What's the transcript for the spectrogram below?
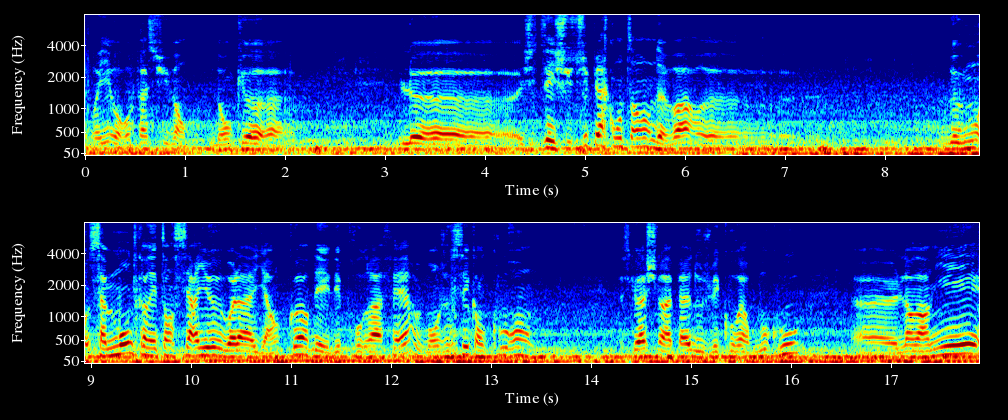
voyez, au repas suivant. Donc le, je suis super content de voir ça me montre qu'en étant sérieux, voilà, il y a encore des, progrès à faire. Bon, je sais qu'en courant, parce que là, je suis dans la période où je vais courir beaucoup. Euh, l'an dernier,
